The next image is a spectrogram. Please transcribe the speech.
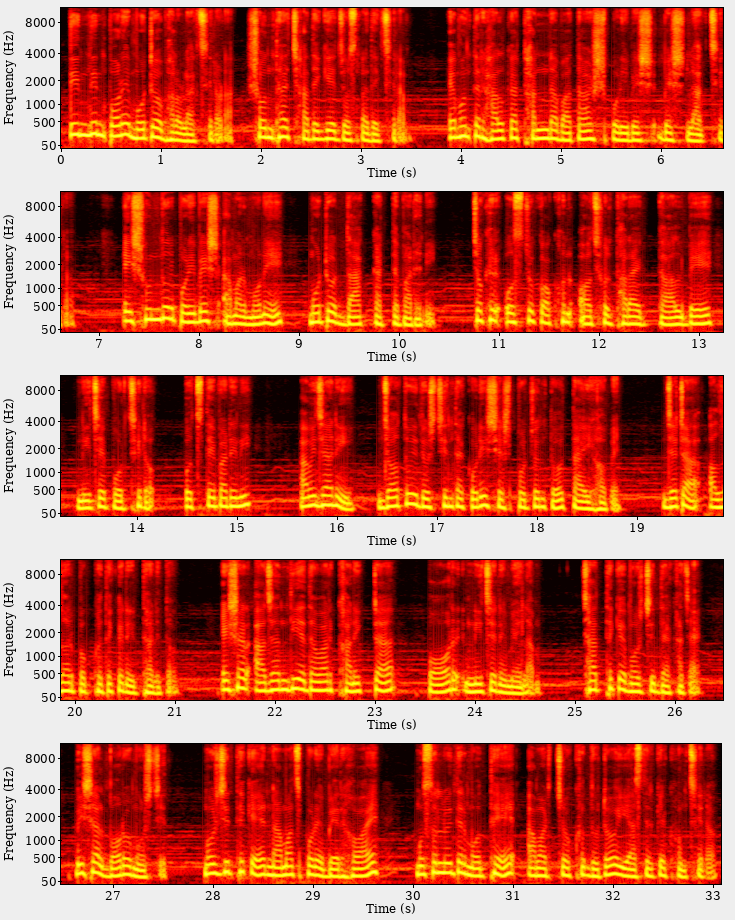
তিন দিন পরে মোটেও ভালো লাগছিল না। সন্ধ্যায় ছাদে গিয়ে জ্যোৎস্না দেখছিলাম। হেমন্তের হালকা ঠান্ডা বাতাস পরিবেশ বেশ লাগছিল। এই সুন্দর পরিবেশ আমার মনে মোটেও দাগ কাটতে পারেনি। চোখের অশ্রু কখন অঝোর ধারায় গাল বেয়ে নিচে পড়ছিল বুঝতেই পারিনি। আমি জানি, যতই দুশ্চিন্তা করি, শেষ পর্যন্ত তাই হবে। যেটা আল্লাহর পক্ষ থেকে নির্ধারিত। এশার আজান দিয়ে দেওয়ার খানিকটা পর নিচে নেমে এলাম। ছাদ থেকে মসজিদ দেখা যায়। বিশাল বড় মসজিদ। মসজিদ থেকে নামাজ পড়ে বের হওয়ায় মুসল্লিদের মধ্যে আমার চোখ দুটো ইয়াসিরকে খুঁজছিল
